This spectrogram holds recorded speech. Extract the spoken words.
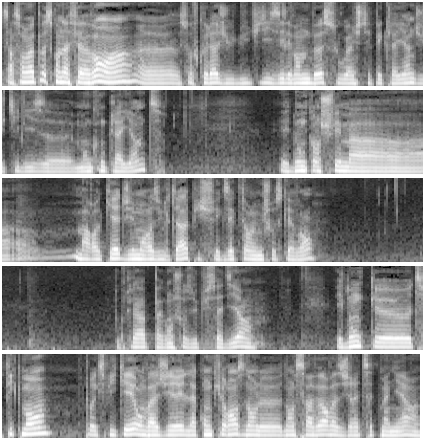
ça ressemble un peu à ce qu'on a fait avant, hein, euh, sauf que là, j'ai utilisé l'Event Bus ou HTTP Client, j'utilise mon Client. Et donc, quand je fais ma, ma requête, j'ai mon résultat, puis je fais exactement la même chose qu'avant. Donc là, pas grand-chose de plus à dire. Et donc, euh, typiquement, pour expliquer, on va gérer la concurrence dans le, dans le serveur, va se gérer de cette manière.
